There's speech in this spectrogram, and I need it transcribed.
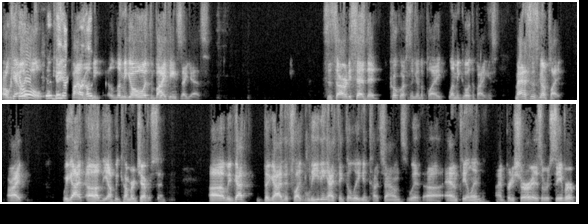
okay. Oh, it would be okay, fine. Let me let me go with the Vikings, I guess. Since I already said that Cook wasn't going to play, let me go with the Vikings. Mattison's going to play. All right. We got uh, the up and comer Jefferson. Uh, we've got the guy that's like leading, I think, the league in touchdowns with uh, Adam Thielen. I'm pretty sure is a receiver,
